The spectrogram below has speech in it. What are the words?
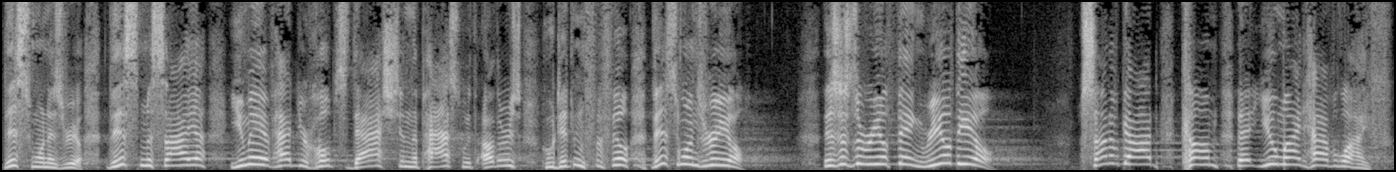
this one is real. This Messiah, you may have had your hopes dashed in the past with others who didn't fulfill. This one's real. This is the real thing, real deal. Son of God, come that you might have life.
